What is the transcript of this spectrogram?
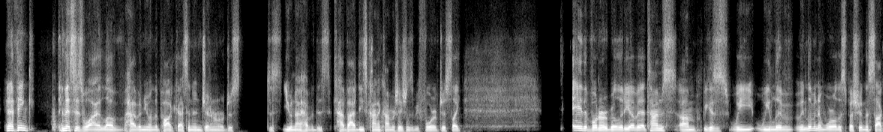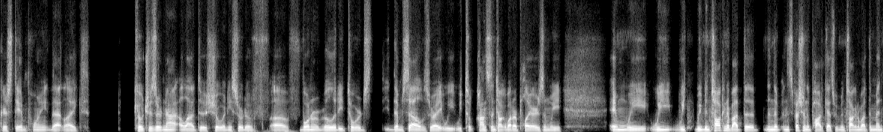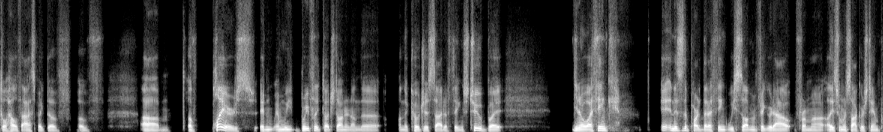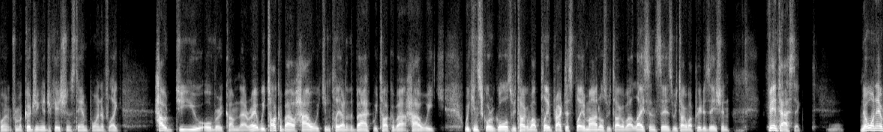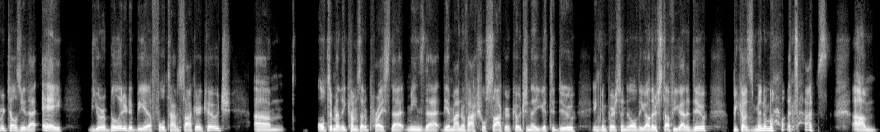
And I think, and this is why I love having you on the podcast, and in general, just just you and I have this have had these kind of conversations before of just like a the vulnerability of it at times um because we we live we live in a world especially in the soccer standpoint that like coaches are not allowed to show any sort of of vulnerability towards themselves right? We we t- constantly talk about our players and we and we we we we've been talking about the in the especially in the podcast we've been talking about the mental health aspect of of um of players. And and we briefly touched on it on the on the coaches side of things too but you know i think and this is the part that i think we still haven't figured out from a, at least from a soccer standpoint from a coaching education standpoint of like how do you overcome that right? We talk about how we can play out of the back. We talk about how we we can score goals. We talk about play practice play models. We talk about licenses. We talk about periodization. Fantastic. Mm-hmm. no one ever tells you that a your ability to be a full-time soccer coach um, ultimately comes at a price that means that the amount of actual soccer coaching that you get to do in comparison to all the other stuff you got to do becomes minimal at times um,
